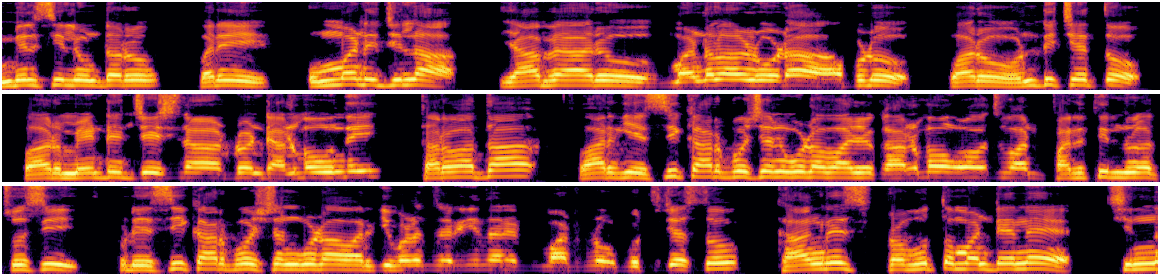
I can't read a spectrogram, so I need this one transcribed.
ఎమ్మెల్సీలు ఉంటారు. మరి ఉమ్మడి జిల్లా యాభై ఆరు మండలాలను కూడా అప్పుడు వారు ఒంటి చేత్తో వారు మెయింటైన్ చేసినటువంటి అనుభవం ఉంది. తర్వాత వారికి ఎస్సీ కార్పొరేషన్ కూడా వారి యొక్క అనుభవం కావచ్చు వారి పనితీరుగా చూసి ఇప్పుడు ఎస్సీ కార్పొరేషన్ కూడా వారికి ఇవ్వడం జరిగిందనే మాటను గుర్తు చేస్తూ కాంగ్రెస్ ప్రభుత్వం అంటేనే చిన్న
